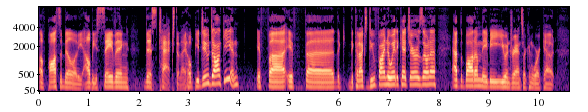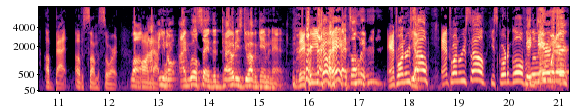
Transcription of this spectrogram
of possibility. I'll be saving this text, and I hope you do, Donkey. And if uh, if uh, the the Canucks do find a way to catch Arizona at the bottom, maybe you and Drancer can work out a bet of some sort Well, on I- that. you point. know, I will say the Coyotes do have a game in hand. there you go. Hey, it's only Antoine Roussel. Antoine Roussel. He scored a goal for big Louis game winner.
